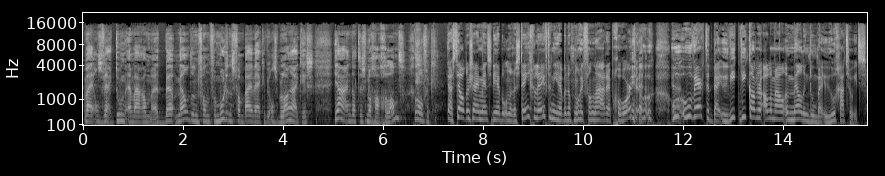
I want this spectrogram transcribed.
wij ons werk doen. En waarom het melden van vermoedens van bijwerken bij ons belangrijk is. Ja, en dat is nogal geland, geloof ik. Ja, stel, er zijn mensen die hebben onder een steen geleefd... en die hebben nog nooit van Lareb gehoord. Ja. Hoe, hoe, hoe werkt het bij u? Wie, wie kan er allemaal een melding doen bij u? Hoe gaat zoiets?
